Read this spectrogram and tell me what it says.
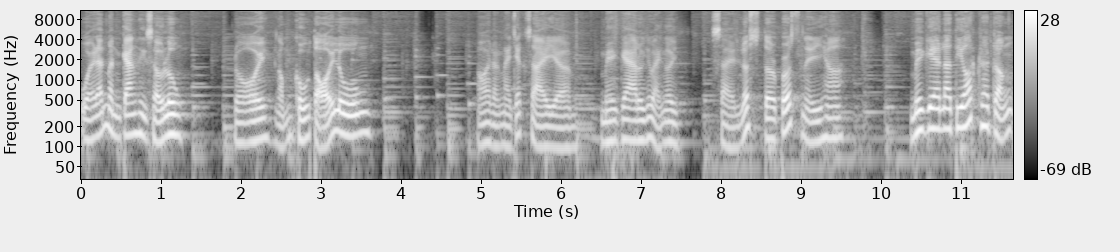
Quệ đánh mình căng thiệt sự luôn. Rồi ngỗng củ tỏi luôn. Rồi lần này chắc xài uh, Mega luôn các bạn ơi. Xài Luster Burst này đi ha. Mega Latios ra trận.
